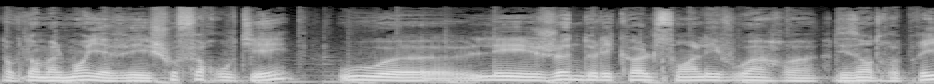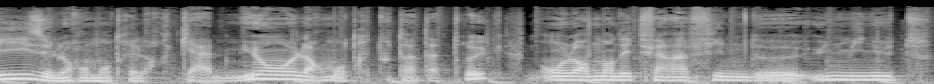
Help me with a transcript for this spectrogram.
Donc normalement, il y avait chauffeur routier, où les jeunes de l'école sont allés voir des entreprises et leur ont montré camions, leur ont montré tout un tas de trucs. On leur demandait de faire un film de une minute.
